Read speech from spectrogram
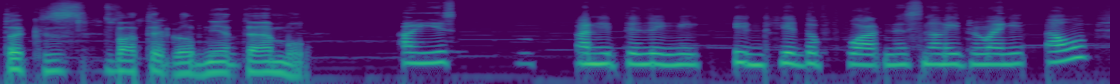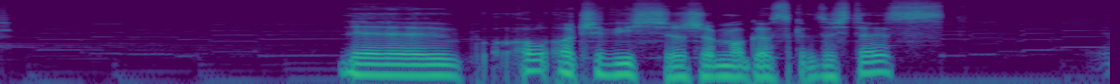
Tak z dwa tygodnie temu. A jest Pani tyle nie dokładnie znalezione ciało? E, o, oczywiście, że mogę wskazać. To jest e,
